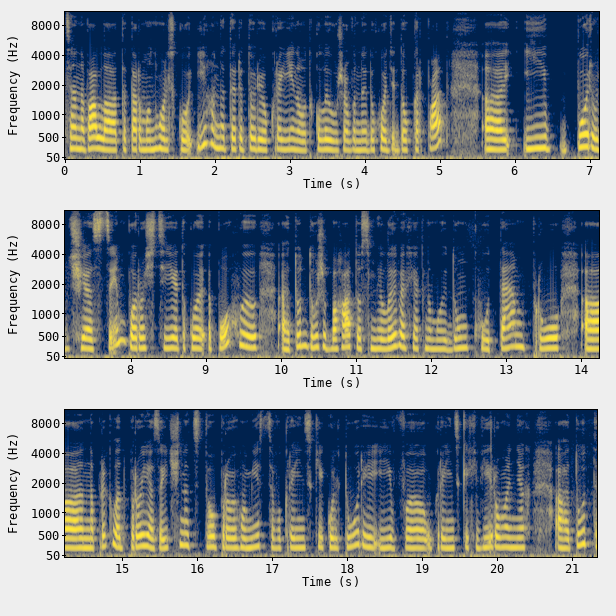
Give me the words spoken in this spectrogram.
Це навала татаро-монгольського іга на території України, от коли вже вони доходять до Карпат. І поруч з цим, поруч з цією такою епохою, тут дуже багато сміливих, як на мою думку, тем про наприклад, про язичництво, про його місце в українській культурі і в українських віруваннях. Тут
